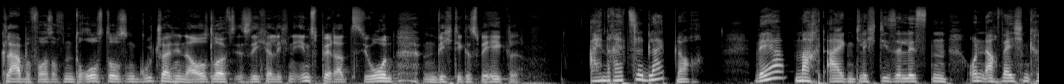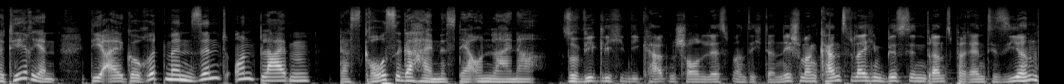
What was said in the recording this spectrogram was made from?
klar, bevor es auf einen trostlosen Gutschein hinausläuft, ist sicherlich eine Inspiration ein wichtiges Vehikel. Ein Rätsel bleibt noch. Wer macht eigentlich diese Listen und nach welchen Kriterien? Die Algorithmen sind und bleiben das große Geheimnis der Onliner so wirklich in die Karten schauen lässt man sich dann nicht. Man kann es vielleicht ein bisschen transparentisieren,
